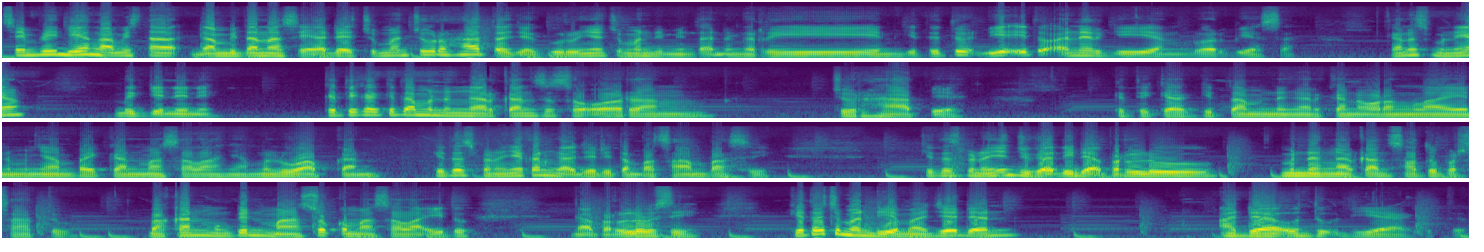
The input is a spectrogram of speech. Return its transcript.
simply dia nggak minta nggak minta nasihat dia cuman curhat aja. Gurunya cuman diminta dengerin gitu. Itu dia itu energi yang luar biasa. Karena sebenarnya begini nih ketika kita mendengarkan seseorang curhat ya ketika kita mendengarkan orang lain menyampaikan masalahnya meluapkan kita sebenarnya kan nggak jadi tempat sampah sih kita sebenarnya juga tidak perlu mendengarkan satu persatu. Bahkan mungkin masuk ke masalah itu. Nggak perlu sih. Kita cuma diam aja dan ada untuk dia gitu.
